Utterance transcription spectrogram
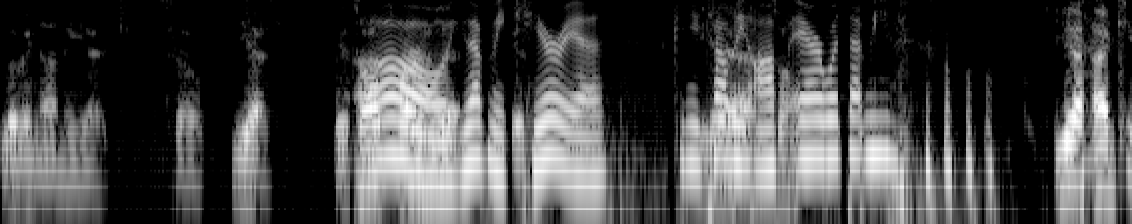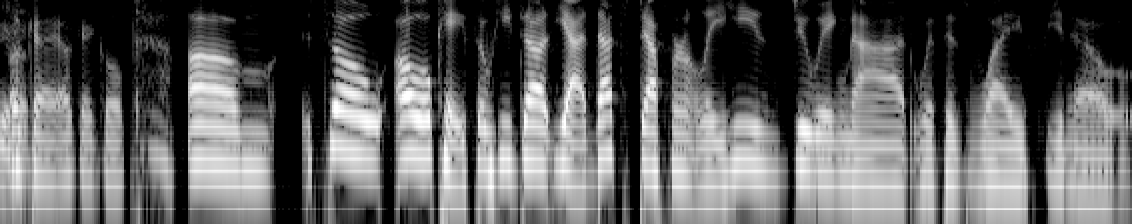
living on the edge. So yes, it's all oh, you have me It's- curious. Can you tell me Yeah, it's off all- air what that means? Yeah, I can. Okay, okay, cool. Um so oh okay, so he does yeah, that's definitely he's doing that with his wife, you know,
